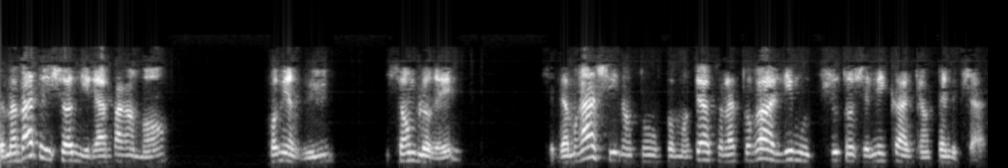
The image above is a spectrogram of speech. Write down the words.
Le Mabat Rishon, il est apparemment, première vue, il semblerait, C'est comme Rashi dans son commentaire sur la Torah, Limut Pshuto Shemika, qui enseigne le Pshat.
